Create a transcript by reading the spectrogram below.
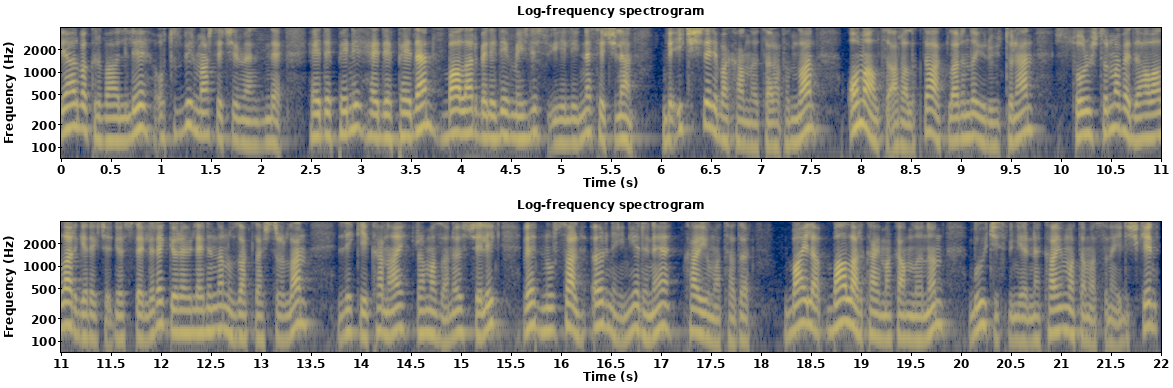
Diyarbakır Valiliği 31 Mart seçimlerinde HDP'ni HDP'den Bağlar Belediye Meclis üyeliğine seçilen ve İçişleri Bakanlığı tarafından 16 Aralık'ta haklarında yürütülen soruşturma ve davalar gerekçe gösterilerek görevlerinden uzaklaştırılan Zeki Kanay, Ramazan Özçelik ve Nursal Örneğin yerine kayyum atadı. Bayla, Bağlar Kaymakamlığı'nın bu üç ismin yerine kayyum atamasına ilişkin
